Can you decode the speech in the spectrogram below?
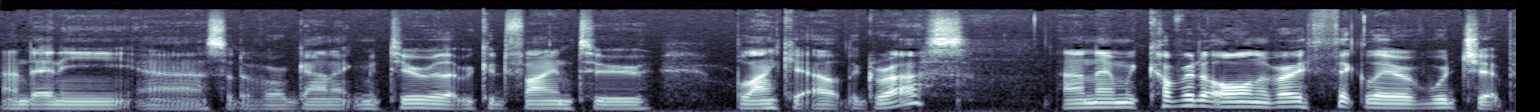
and any uh, sort of organic material that we could find to blanket out the grass and then we covered it all in a very thick layer of wood chip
